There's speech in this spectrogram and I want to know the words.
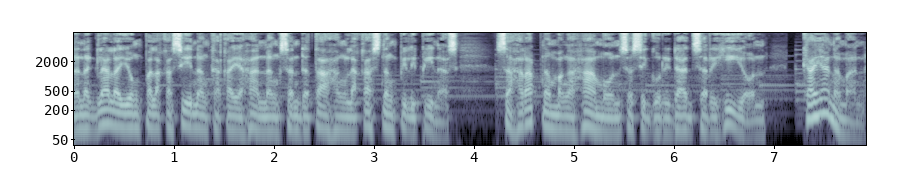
na naglalayong palakasin ang kakayahan ng sandatahang lakas ng Pilipinas sa harap ng mga hamon sa seguridad sa rehiyon, kaya naman,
